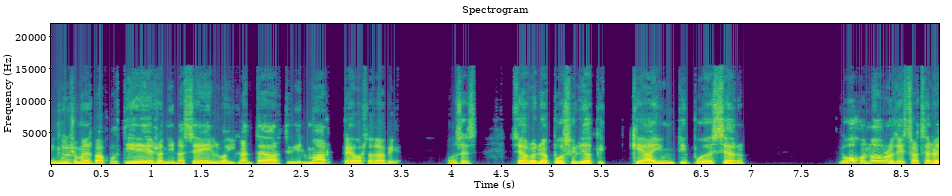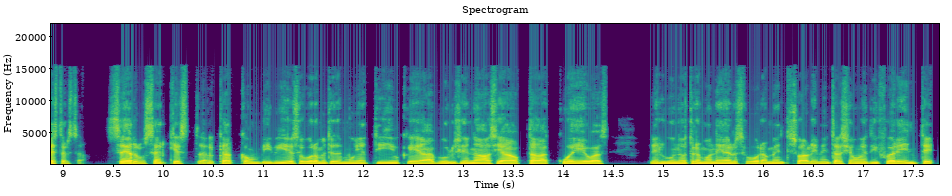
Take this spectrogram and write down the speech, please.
y mucho más bajo tierra, ni la selva, y la Antártida, y el mar, peor todavía. Entonces, se abre la posibilidad que, que hay un tipo de ser, ojo, no hablo de extraterrestres, ser, un ser que, está, que ha convivido seguramente desde muy antiguo, que ha evolucionado, se ha adaptado a cuevas, de alguna otra manera, seguramente su alimentación es diferente,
